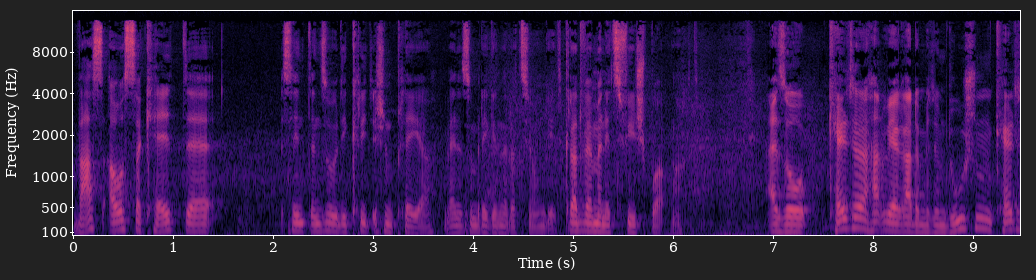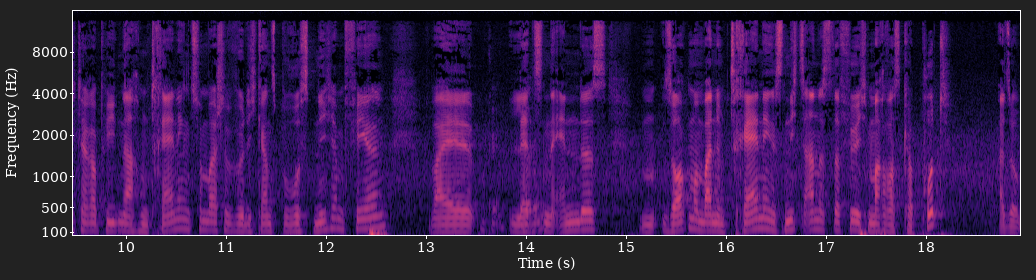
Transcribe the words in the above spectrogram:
Was außer Kälte sind denn so die kritischen Player, wenn es um Regeneration geht? Gerade wenn man jetzt viel Sport macht. Also Kälte hatten wir ja gerade mit dem Duschen. Kältetherapie nach dem Training zum Beispiel würde ich ganz bewusst nicht empfehlen, weil okay. letzten Endes sorgt man bei einem Training ist nichts anderes dafür, ich mache was kaputt also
